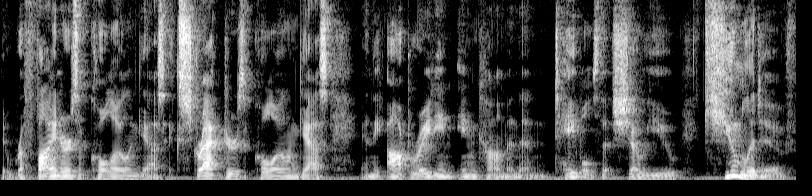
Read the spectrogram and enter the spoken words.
the refiners of coal, oil, and gas, extractors of coal, oil, and gas, and the operating income, and then tables that show you cumulative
